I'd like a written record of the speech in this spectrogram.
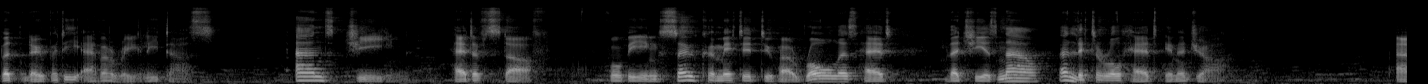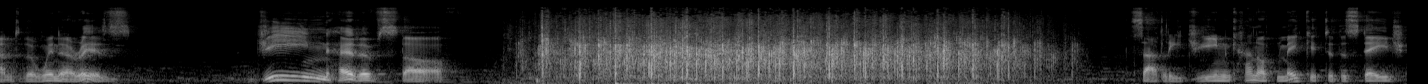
but nobody ever really does. And Jean, head of staff, for being so committed to her role as head that she is now a literal head in a jar. And the winner is Jean, head of staff. Sadly, Jean cannot make it to the stage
